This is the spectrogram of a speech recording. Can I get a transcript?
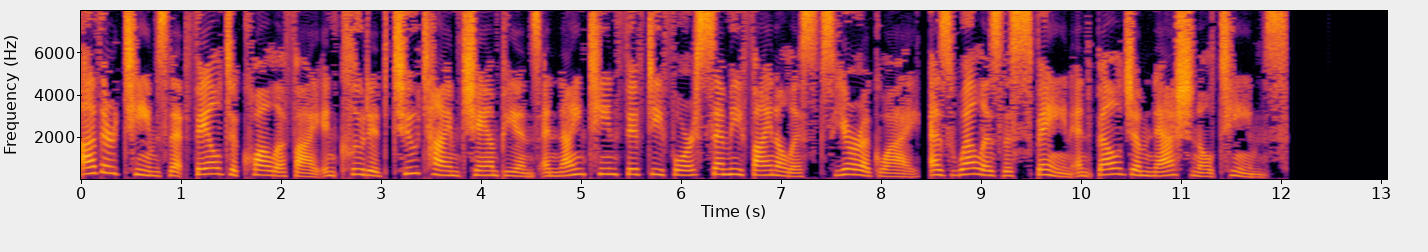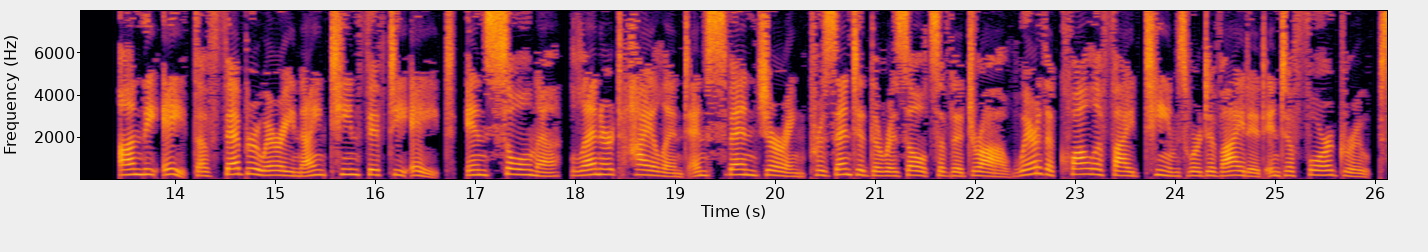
Other teams that failed to qualify included two-time champions and 1954 semi-finalists Uruguay, as well as the Spain and Belgium national teams. On 8 February 1958, in Solna, Lennart Hyland and Sven Jerring presented the results of the draw where the qualified teams were divided into four groups.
